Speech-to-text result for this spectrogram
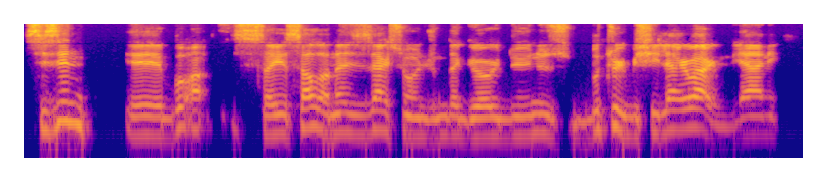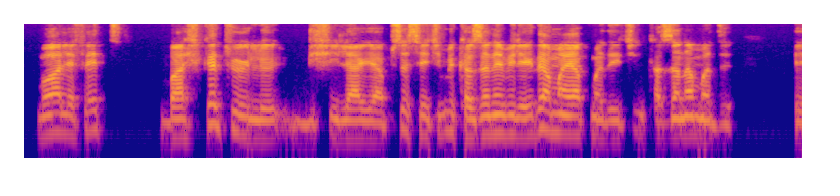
Sizin e, bu sayısal analizler sonucunda gördüğünüz bu tür bir şeyler var mı? Yani muhalefet başka türlü bir şeyler yapsa seçimi kazanabilirdi ama yapmadığı için kazanamadı e,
